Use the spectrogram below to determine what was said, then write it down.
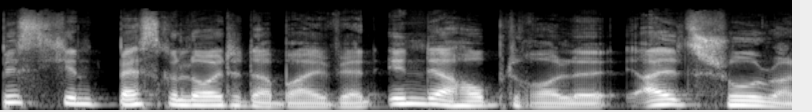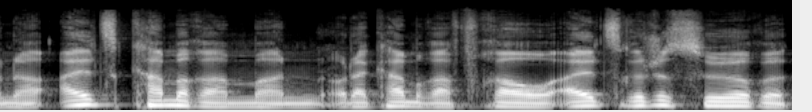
bisschen bessere Leute dabei wären, in der Hauptrolle, als Showrunner, als Kameramann oder Kamerafrau, als Regisseure,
